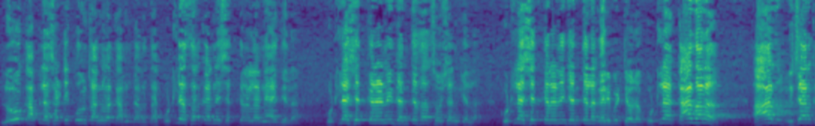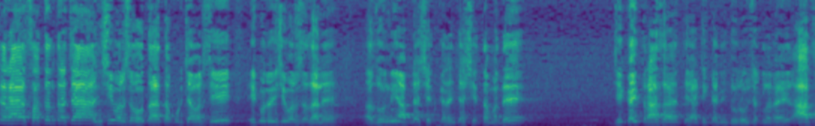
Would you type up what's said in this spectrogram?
लोक आपल्यासाठी कोण चांगलं काम करत आहे कुठल्या सरकारने शेतकऱ्याला न्याय दिला? कुठल्या शेतकऱ्यांनी जनतेचं शोषण केलं? कुठल्या शेतकऱ्यांनी जनतेला गरिबीत ठेवलं? कुठल्या का झालं? आज विचार करा स्वातंत्र्याच्या ऐंशी वर्ष होत आता पुढच्या वर्षी एकोणऐंशी वर्ष झाले. अजूनही आपल्या शेतकऱ्यांच्या शेतामध्ये जे काही त्रास आहे ते या ठिकाणी दूर होऊ शकलं नाही. आज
